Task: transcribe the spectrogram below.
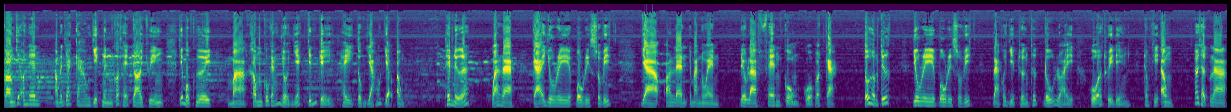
Còn với Olen, ông đánh giá cao việc mình có thể trò chuyện với một người mà không cố gắng nhồi nhét chính trị hay tôn giáo vào ông. Thêm nữa quá ra cả Yuri Borisovich và Orlen Emanuel đều là fan cuồng của vodka. Tối hôm trước, Yuri Borisovich đã có dịp thưởng thức đủ loại của Thụy Điển, trong khi ông nói thật là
